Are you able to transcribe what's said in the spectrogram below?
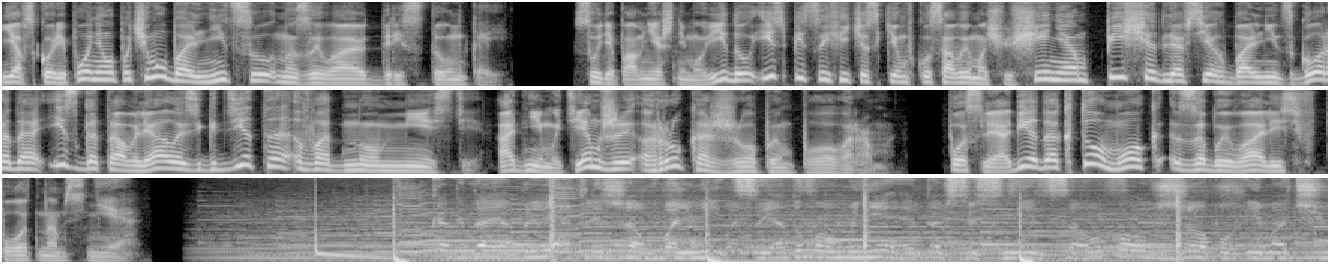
Я вскоре понял, почему больницу называют дрестункой. Судя по внешнему виду и специфическим вкусовым ощущениям, пища для всех больниц города изготовлялась где-то в одном месте, одним и тем же рукожопым поваром. После обеда кто мог, забывались в потном сне. Когда я, блядь, лежал в больнице. Я думал, мне это все снится. Укол в жопу и мочу.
